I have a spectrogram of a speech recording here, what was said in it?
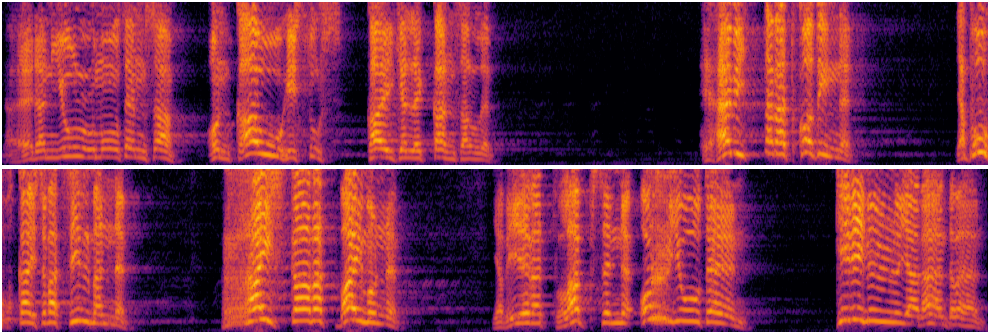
ja heidän julmuutensa on kauhistus kaikelle kansalle. He hävittävät kotinne ja puhkaisevat silmänne, raiskaavat vaimonne ja vievät lapsenne orjuuteen kivimyllyjä vääntämään.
